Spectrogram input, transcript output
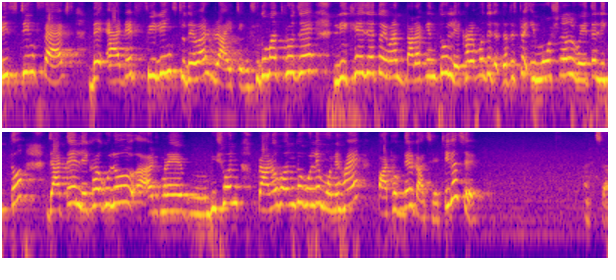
listing facts they added feelings to their writing শুধুমাত্র যে লিখে যেত এবং তারা কিন্তু লেখার মধ্যে যথেষ্ট ইমোশনাল ওয়েতে লিখতো, যাতে লেখাগুলো আর মানে ভীষণ প্রাণবন্ত বলে মনে হয় পাঠকদের কাছে, ঠিক আছে? আচ্ছা।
